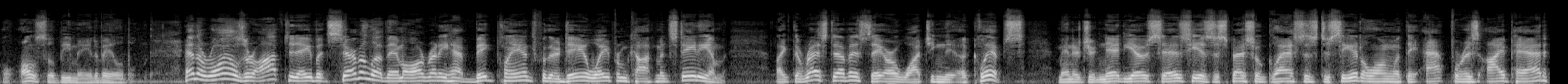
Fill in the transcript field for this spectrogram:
will also be made available. And the Royals are off today, but several of them already have big plans for their day away from Kauffman Stadium. Like the rest of us, they are watching the eclipse. Manager Ned Yost says he has the special glasses to see it, along with the app for his iPad.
